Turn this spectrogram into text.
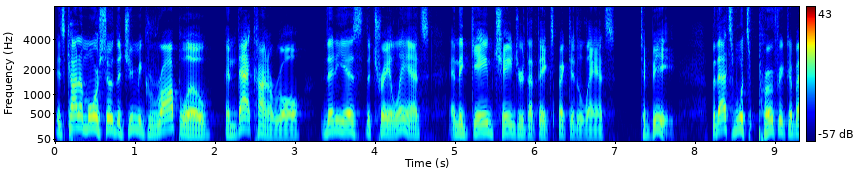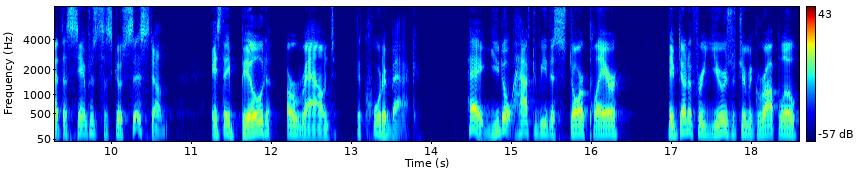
It's kind of more so the Jimmy Garoppolo in that kind of role than he is the Trey Lance and the game changer that they expected Lance to be. But that's what's perfect about the San Francisco system is they build around the quarterback. Hey, you don't have to be the star player They've done it for years with Jimmy Garoppolo,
